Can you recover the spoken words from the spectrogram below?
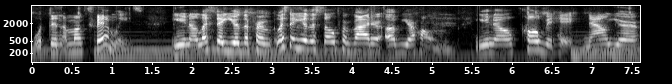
within amongst families you know, let's say you're the let's say you're the sole provider of your home. You know, COVID hit. Now you're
